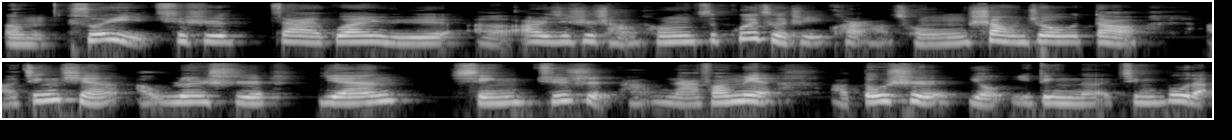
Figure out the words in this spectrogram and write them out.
嗯，所以其实，在关于呃二级市场投融资规则这一块啊，从上周到啊，今天啊，无论是言行举止啊，哪方面啊，都是有一定的进步的。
